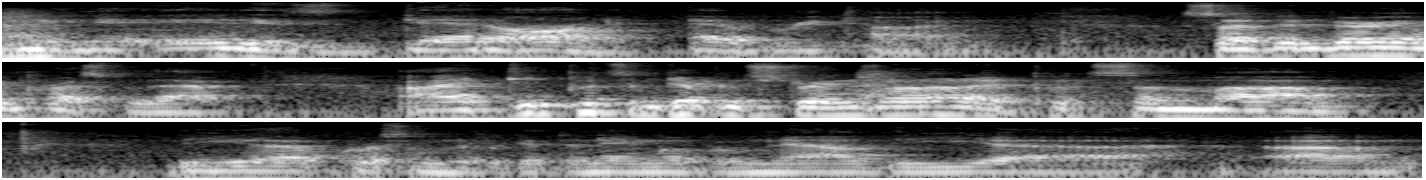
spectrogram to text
I mean, it is dead on every time. So I've been very impressed with that. I did put some different strings on it. I put some, um, the uh, of course I'm going to forget the name of them now. The, uh, um,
